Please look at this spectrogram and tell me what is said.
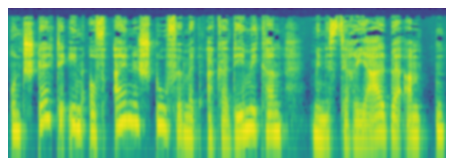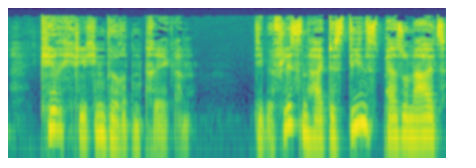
und stellte ihn auf eine Stufe mit Akademikern, Ministerialbeamten, kirchlichen Würdenträgern. Die Beflissenheit des Dienstpersonals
